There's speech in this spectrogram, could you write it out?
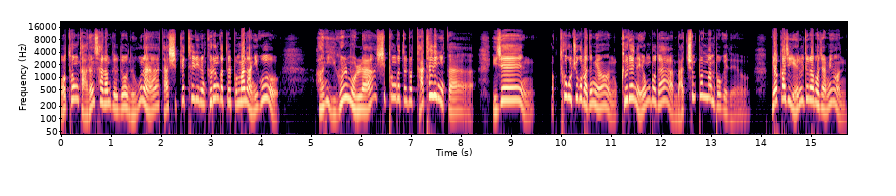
보통 다른 사람들도 누구나 다 쉽게 틀리는 그런 것들뿐만 아니고 아니 이걸 몰라? 싶은 것들도 다 틀리니까. 이젠 막 톡을 주고받으면 글의 내용보다 맞춤법만 보게 돼요. 몇 가지 예를 들어보자면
